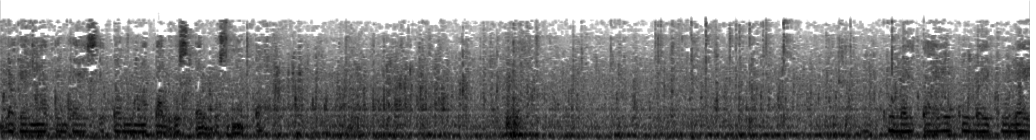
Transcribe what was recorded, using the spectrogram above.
ilagay natin guys itong mga talbos-talbos na ito gulay tayo, gulay-gulay.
